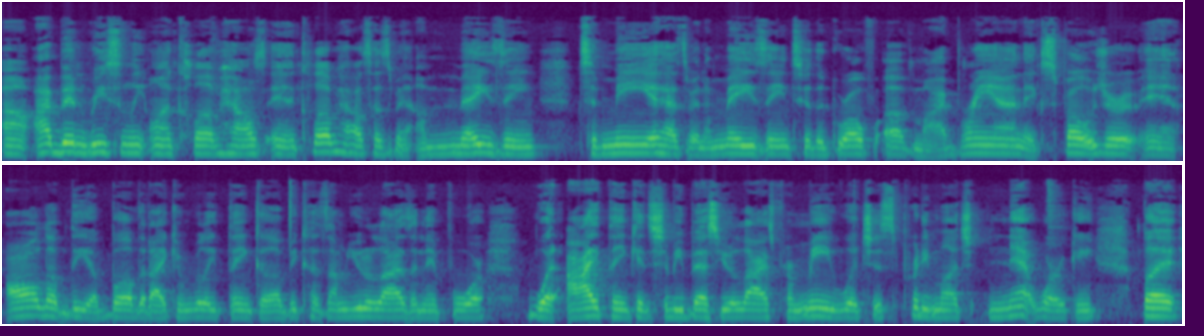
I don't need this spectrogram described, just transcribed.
uh, I've been recently on Clubhouse, and Clubhouse has been amazing to me. It has been amazing to the growth of my brand, exposure, and all of the above that I can really think of because I'm utilizing it for what I think it should be best utilized for me, which is pretty much networking. But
